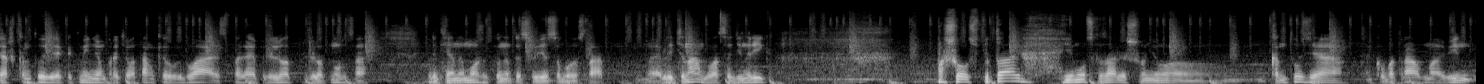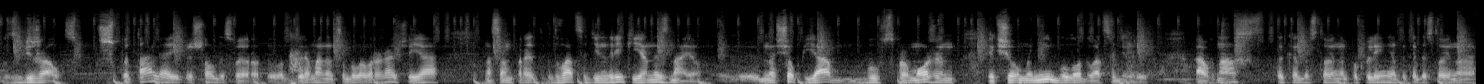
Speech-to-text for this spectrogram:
У ж контузія, як мінімум, противотанкових 2, СПГ, прильот, прильот Нурса. Говорить, я не можу кинути собі собою склад. Лейтенант, 21 рік, пішов в шпиталь, йому сказали, що у нього контузія, куба травма. Він збіжав з шпиталя і прийшов до своєї роти. От для мене це було вражаюче. Я насамперед в 21 рік я не знаю на що б я був спроможен, якщо мені було 21 рік. А в нас таке достойне покоління, таке достойне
